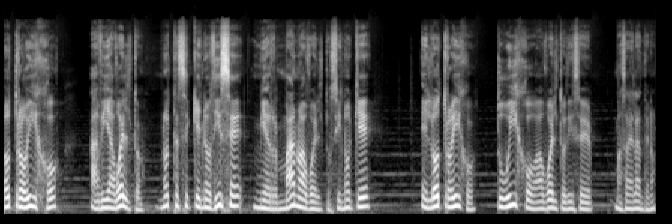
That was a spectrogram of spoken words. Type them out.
otro hijo, había vuelto. Nótese que no dice mi hermano ha vuelto, sino que el otro hijo, tu hijo ha vuelto, dice más adelante, ¿no?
